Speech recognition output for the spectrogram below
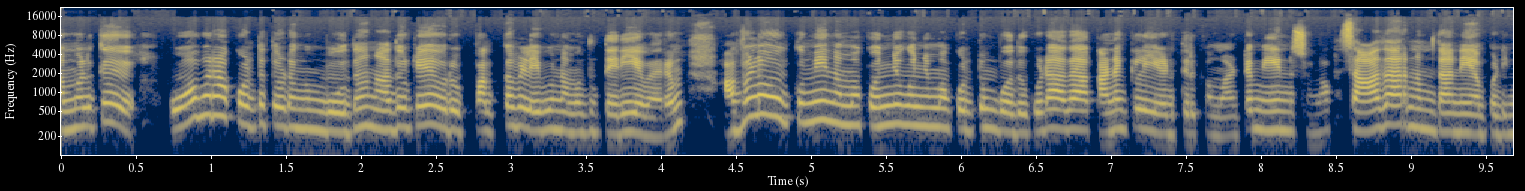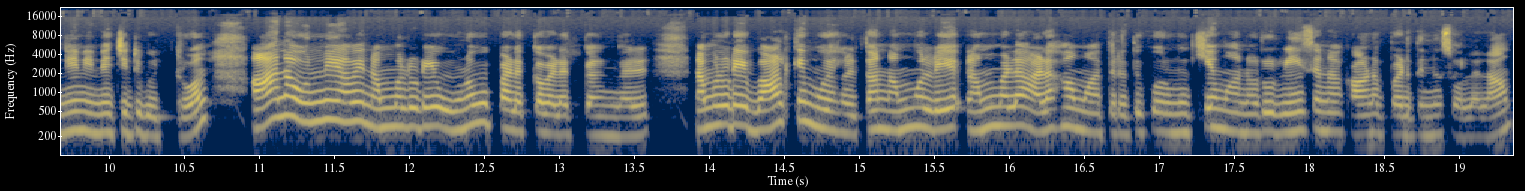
நம்மளுக்கு ஓவரா கொட்ட தொடங்கும் போது தான் அதோடைய ஒரு பக்க விளைவு நமக்கு தெரிய வரும். அவ்வளவுக்குமே நம்ம கொஞ்சம் கொஞ்சமா கொட்டும் போது கூட அதை கணக்குல எடுத்திருக்க மாட்டோம். ஏன்னு சொன்னா சாதாரணம் தானே அப்படின்னு நினைச்சிட்டு விட்டுருவோம். ஆனா உண்மையாவே நம்மளுடைய உணவு பழக்க வழக்கங்கள் நம்மளுடைய வாழ்க்கை முறைகள் தான் நம்மளுடைய நம்மளை அழகா மாத்துறதுக்கு ஒரு முக்கியமான ஒரு ரீசனா காணப்படுதுன்னு சொல்லலாம்.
